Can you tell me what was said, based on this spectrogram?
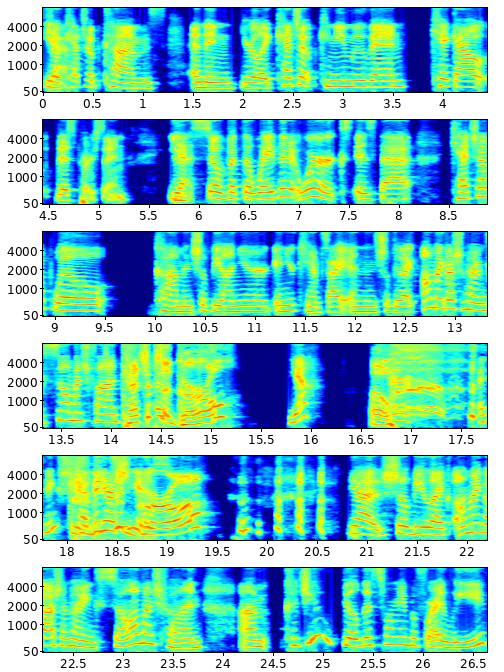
Yeah. ketchup comes, and then you're like, ketchup, can you move in? Kick out this person. Yes. So, but the way that it works is that ketchup will come and she'll be on your in your campsite, and then she'll be like, "Oh my gosh, I'm having so much fun." Ketchup's a girl? Yeah, Oh. I think she. Kevin's yeah, a she is. girl. Yeah, she'll be like, "Oh my gosh, I'm having so much fun. Um, could you build this for me before I leave?"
